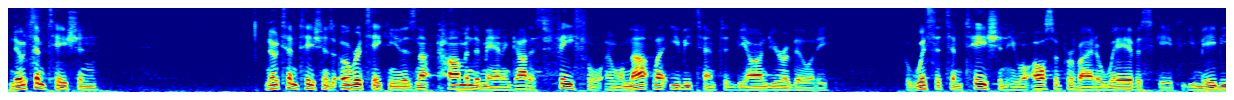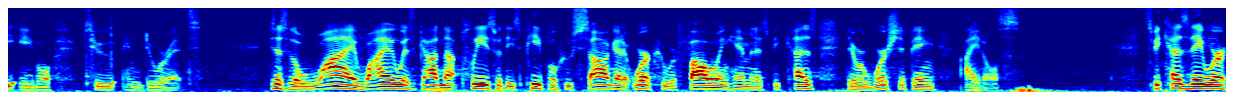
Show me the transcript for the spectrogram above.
No temptation, no temptation is overtaking you that is not common to man, and God is faithful and will not let you be tempted beyond your ability. But with the temptation, he will also provide a way of escape that you may be able to endure it. He says, The why, why was God not pleased with these people who saw God at work, who were following him? And it's because they were worshiping idols. It's because they were,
